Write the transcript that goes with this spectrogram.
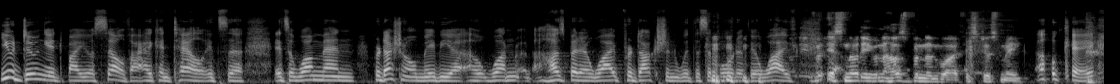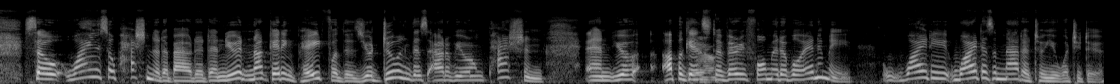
you're doing it by yourself. I, I can tell it's a it's a one man production, or maybe a, a one husband and wife production with the support of your wife. It's yeah. not even a husband and wife. It's just me. Okay. So why are you so passionate about it? And you're not getting paid for this. You're doing this out of your own passion, and you're up against yeah. a very formidable enemy enemy. Why, do you, why does it matter to you what you do?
